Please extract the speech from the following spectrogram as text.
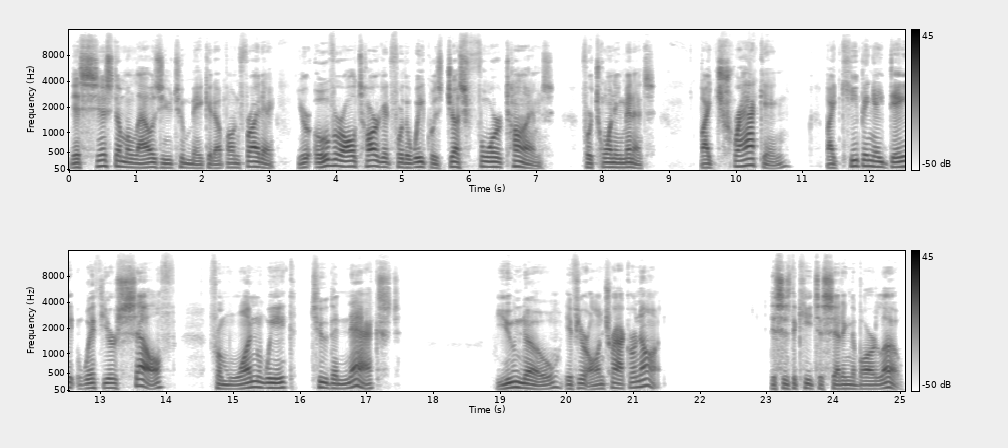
This system allows you to make it up on Friday. Your overall target for the week was just four times for 20 minutes. By tracking, by keeping a date with yourself from one week to the next, you know if you're on track or not. This is the key to setting the bar low.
